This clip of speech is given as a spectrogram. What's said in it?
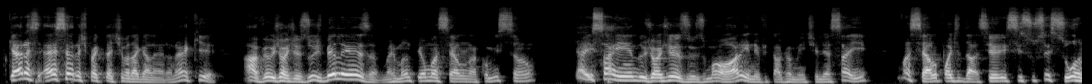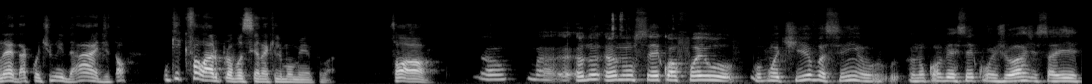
Porque era, essa era a expectativa da galera, né? Que, ah, ver o Jorge Jesus, beleza, mas manter o Marcelo na comissão, e aí saindo o Jorge Jesus uma hora, inevitavelmente ele ia sair, o Marcelo pode dar, ser esse sucessor, né? Dar continuidade e tal. O que, que falaram para você naquele momento lá? Só, ó, não, eu não, eu não sei qual foi o, o motivo, assim, eu, eu, não conversei com o Jorge, isso aí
